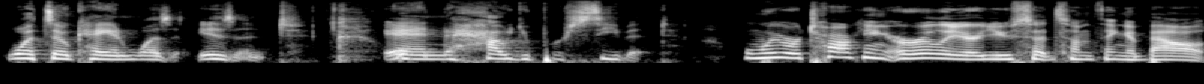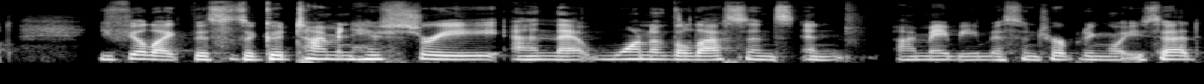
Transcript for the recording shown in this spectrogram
what's okay and what isn't and how you perceive it. When we were talking earlier, you said something about you feel like this is a good time in history and that one of the lessons, and I may be misinterpreting what you said,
